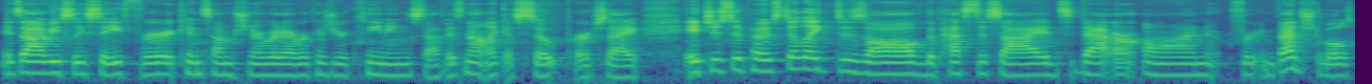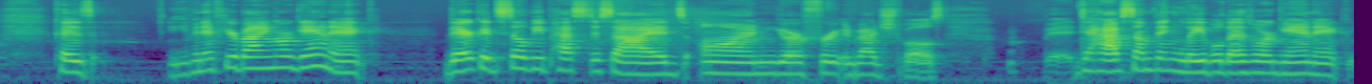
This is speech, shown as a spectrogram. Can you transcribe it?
it's obviously safe for consumption or whatever because you're cleaning stuff. It's not like a soap per se. It's just supposed to like dissolve the pesticides that are on fruit and vegetables. Because even if you're buying organic, there could still be pesticides on your fruit and vegetables to have something labeled as organic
